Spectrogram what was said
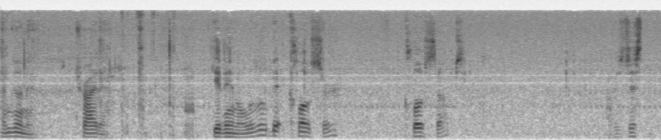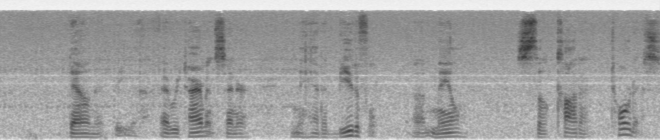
I'm going to try to get in a little bit closer, close-ups. I was just down at the uh, retirement center and they had a beautiful uh, male sulcata tortoise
